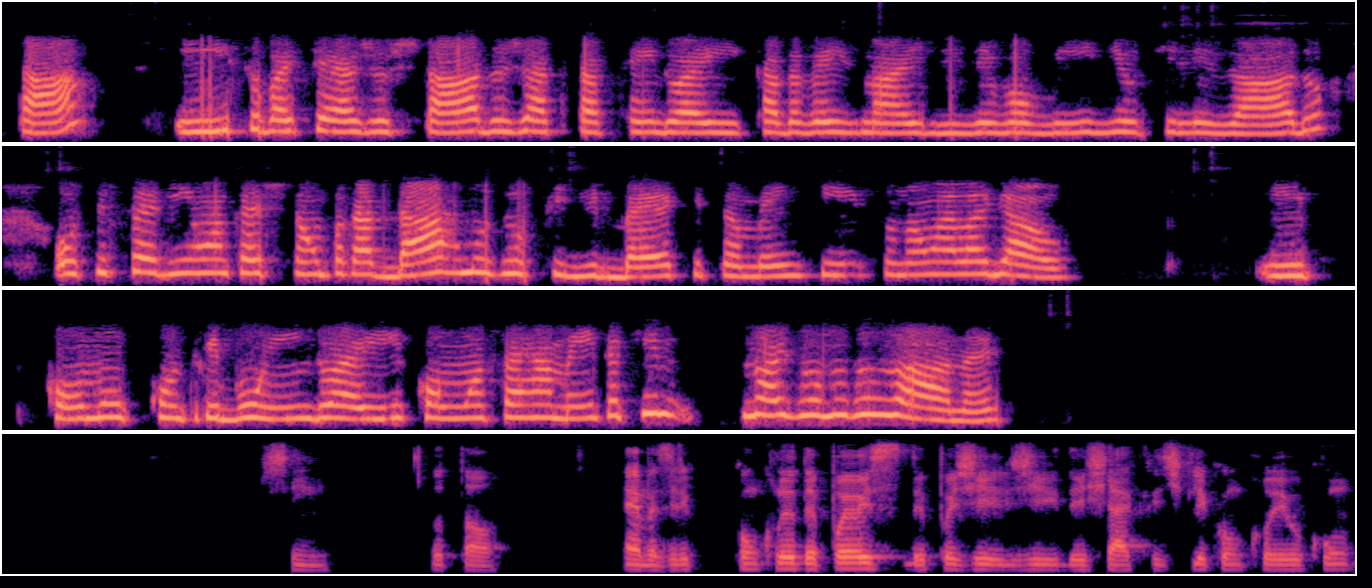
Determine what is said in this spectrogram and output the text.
tá? E isso vai ser ajustado, já que está sendo aí cada vez mais desenvolvido e utilizado ou se seria uma questão para darmos o feedback também que isso não é legal. E como contribuindo aí com uma ferramenta que nós vamos usar, né? Sim, total. É, mas ele concluiu depois, depois de, de deixar a crítica, ele concluiu com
